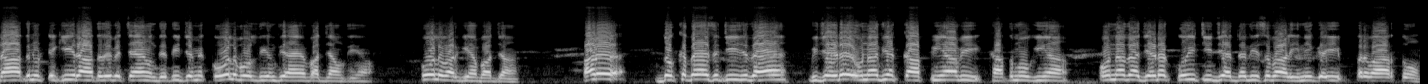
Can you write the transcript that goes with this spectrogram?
ਰਾਤ ਨੂੰ ਟਿੱਕੀ ਰਾਤ ਦੇ ਵਿੱਚ ਐ ਹੁੰਦੇ ਸੀ, ਜਿਵੇਂ ਕੋਲ ਬੋਲਦੀ ਹੁੰਦੀ, ਐ ਆਵਾਜ਼ਾਂ ਆਉਂਦੀਆਂ। ਕੋਲ ਵਰਗੀਆਂ ਆਵਾਜ਼ਾਂ। ਪਰ ਦੁੱਖ ਤਾਂ ਇਸ ਚੀਜ਼ ਦਾ ਵੀ ਜਿਹੜੇ ਉਹਨਾਂ ਦੀਆਂ ਕਾਪੀਆਂ ਵੀ ਖਤਮ ਹੋ ਗਈਆਂ ਉਹਨਾਂ ਦਾ ਜਿਹੜਾ ਕੋਈ ਚੀਜ਼ ਏਦਾਂ ਦੀ ਸੰਭਾਲੀ ਨਹੀਂ ਗਈ ਪਰਿਵਾਰ ਤੋਂ।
